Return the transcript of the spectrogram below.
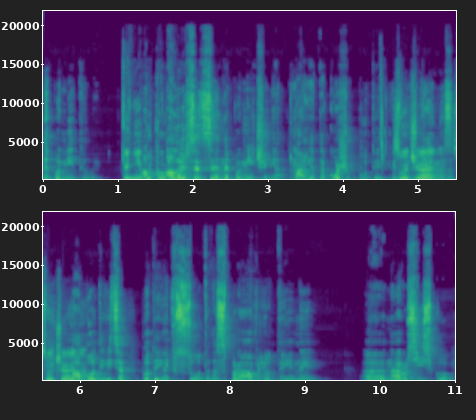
не помітили. Нібито. А, але ж за це непомічення має також бути Звичайно, звичайно. Або дивіться, подають в суд справ людини е, на Російську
